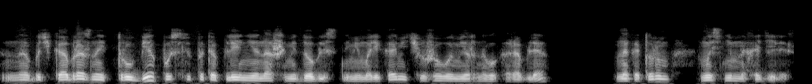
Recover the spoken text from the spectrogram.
на бочкообразной трубе после потопления нашими доблестными моряками чужого мирного корабля, на котором мы с ним находились.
